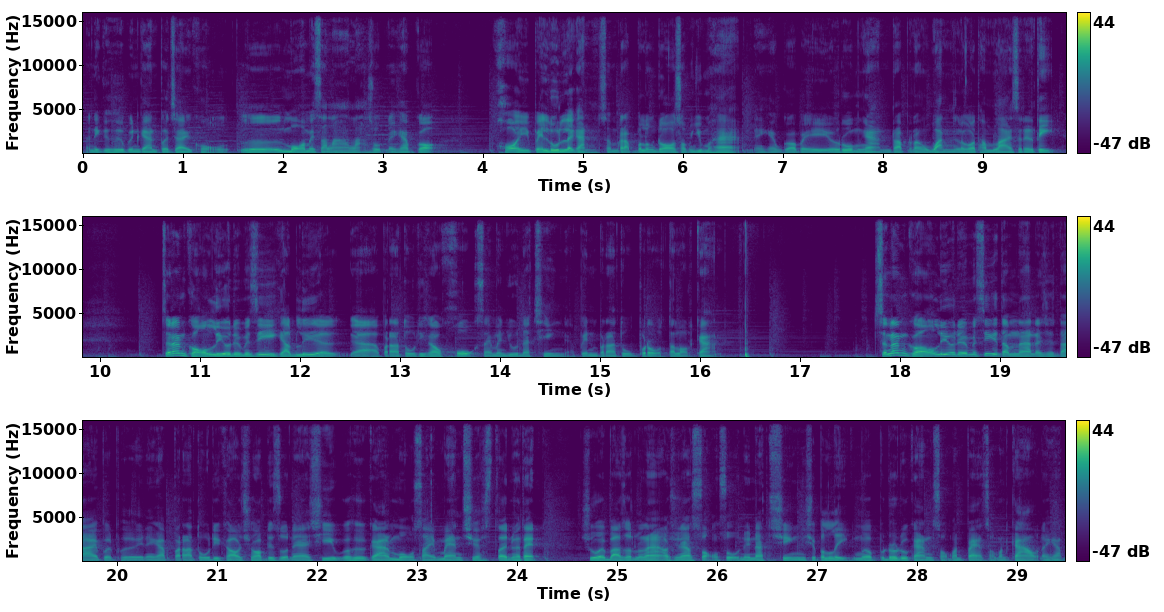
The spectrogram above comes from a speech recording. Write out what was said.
อันนี้ก็คือเป็นการเปิดใจของโมฮัมเหม็ดซาลาล่าสุดนะครับก็ ค่อยไปลุ้นแล้วกันสำหรับบอลลงดอร์2025นะครับก็ไปร่วมงานรับรางวัล แล้วก็ทำลายสถิติจากนั้นของเลโอเดเมซี่ครับเลือกอประตูที่เขาโขกใส่แมนยูนัดชิงเนี่ยเป็นประตูโปรดตลอดกาลฉะนั้นของเลโอเดเมซี่ตำนานอาร์เจนตินาเปิดเผยนะครับประตูที่เขาชอบที่สุดในอาชีพก็คือการโมงใส่แมนเชสเตอร์ยูไนเต็ดช่วยบาร์เซโลนาเอาชนะ 2-0 ในนัดชิงแชมเปี้ยนลีกเมื่อฤดูกาล2008-2009 นะครับ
